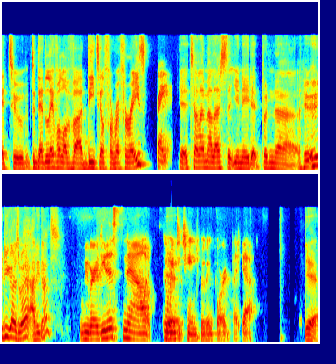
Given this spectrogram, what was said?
get to to that level of uh, detail for referees. right. Yeah, tell MLS that you need it. Put in, uh, who, who do you guys wear? Adidas? We wear Adidas now. It's going Yeah. to change moving forward, but yeah. Yeah.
